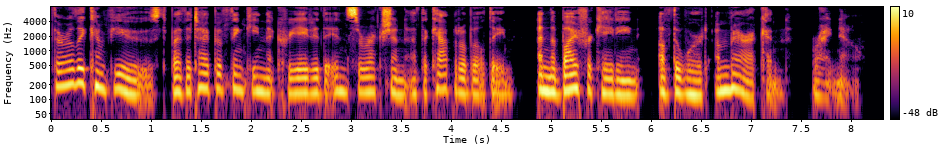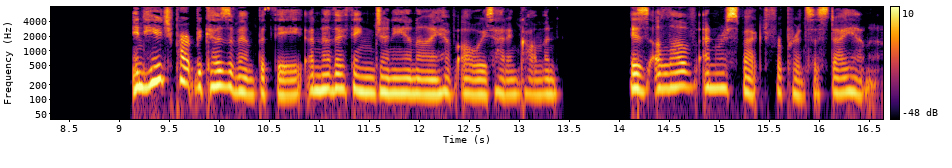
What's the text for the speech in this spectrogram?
thoroughly confused by the type of thinking that created the insurrection at the Capitol building and the bifurcating of the word American right now. In huge part because of empathy, another thing Jenny and I have always had in common is a love and respect for Princess Diana.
